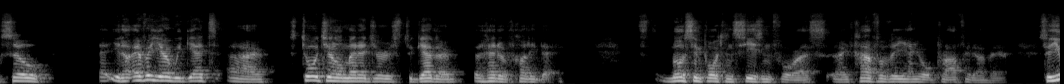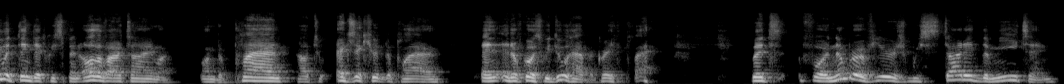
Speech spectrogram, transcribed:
So, uh, you know, every year we get our store general managers together ahead of holiday. Most important season for us, right? Half of the annual profit are there. So you would think that we spend all of our time on, on the plan, how to execute the plan. And, and of course, we do have a great plan. But for a number of years, we started the meeting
